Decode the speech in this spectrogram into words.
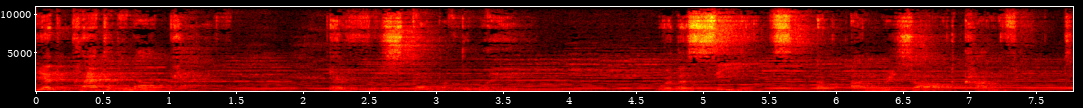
Yet planted in our path, every step of the way, were the seeds of unresolved conflict.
